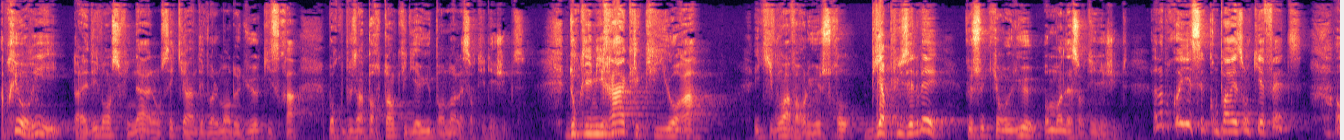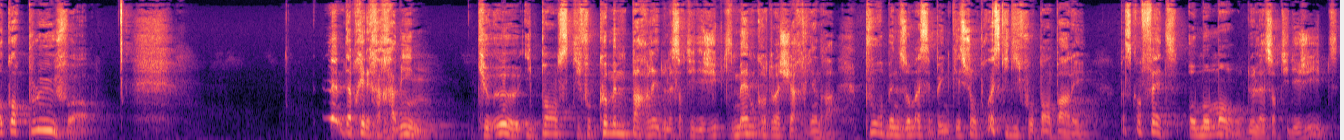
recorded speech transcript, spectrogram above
A priori, dans la délivrance finale, on sait qu'il y a un dévoilement de Dieu qui sera beaucoup plus important qu'il y a eu pendant la sortie d'Égypte. Donc les miracles qu'il y aura et qui vont avoir lieu seront bien plus élevés que ceux qui ont eu lieu au moment de la sortie d'Égypte. Alors pourquoi il y a cette comparaison qui est faite Encore plus fort? Même d'après les Chachamim, que eux, ils pensent qu'il faut quand même parler de la sortie d'Égypte, même quand Mashiach reviendra. Pour Benzoma, c'est pas une question. Pourquoi est-ce qu'il dit qu'il faut pas en parler? Parce qu'en fait, au moment de la sortie d'Égypte,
